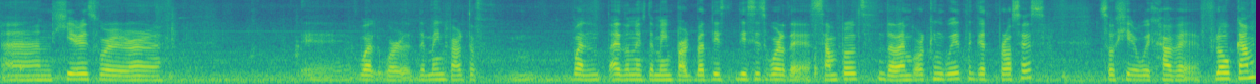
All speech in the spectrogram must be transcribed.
And here is where, uh, well, where the main part of, well, I don't know if the main part, but this this is where the samples that I'm working with get processed. So here we have a flow cam,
